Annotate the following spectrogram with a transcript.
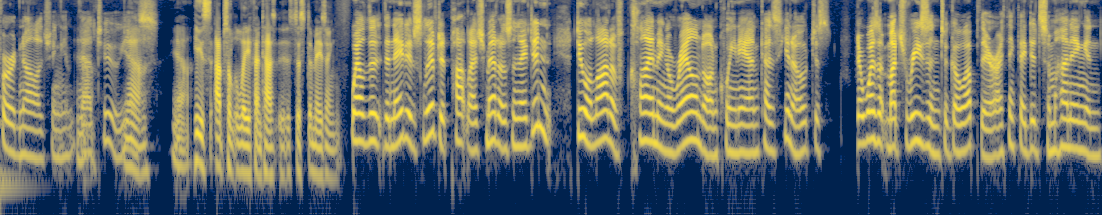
for acknowledging him, Yeah. that too. Yeah. Yes. Yeah, he's absolutely fantastic. It's just amazing. Well, the, the natives lived at Potlatch Meadows, and they didn't do a lot of climbing around on Queen Anne because, you know, just there wasn't much reason to go up there. I think they did some hunting and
